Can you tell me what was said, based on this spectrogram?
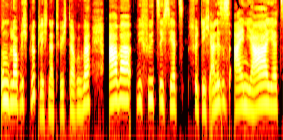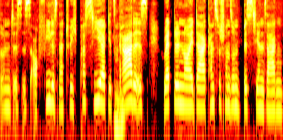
unglaublich glücklich natürlich darüber. Aber wie fühlt sich's jetzt für dich an? Es ist ein Jahr jetzt und es ist auch vieles natürlich passiert. Jetzt Mhm. gerade ist Rattle neu da. Kannst du schon so ein bisschen sagen,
